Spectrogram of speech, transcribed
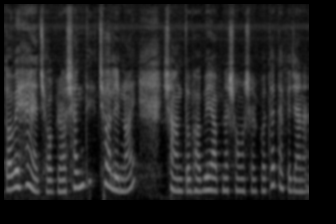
তবে হ্যাঁ ঝগড়া শান্তি চলে নয়, শান্তভাবে আপনার সমস্যার কথা তাকে জানান।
